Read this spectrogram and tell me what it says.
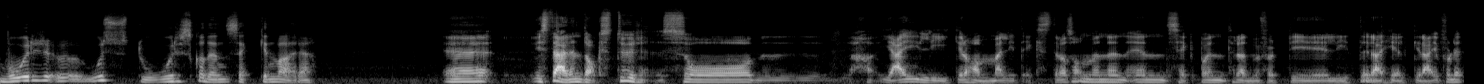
Hvor, uh, hvor, stor skal den sekken være? hvis det er en dagstur, så jeg liker å ha med meg litt ekstra sånn, men en, en sekk på en 30-40 liter er helt grei. For det,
